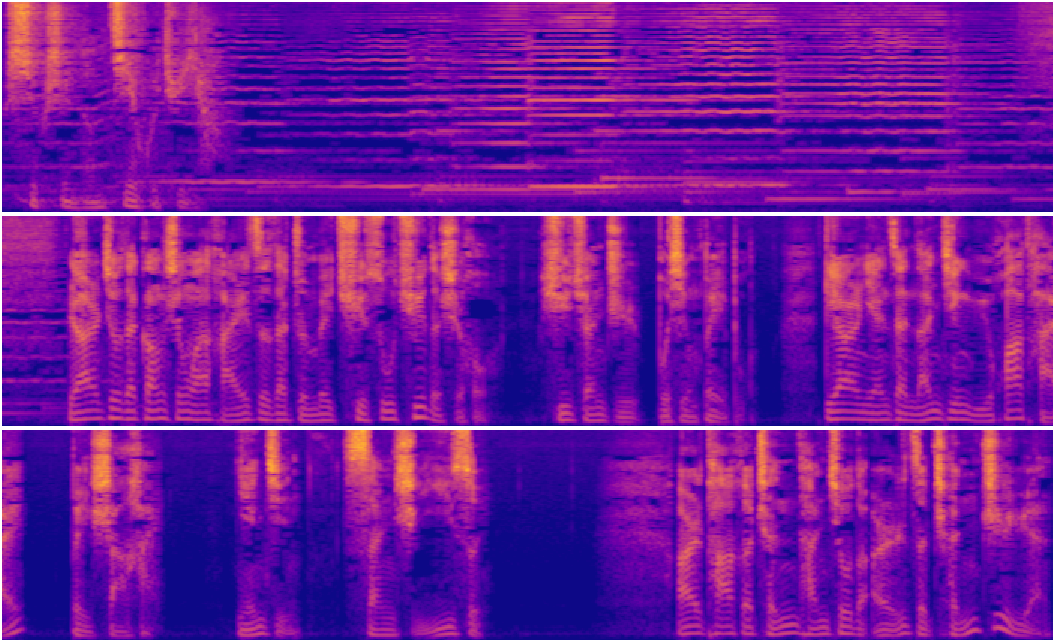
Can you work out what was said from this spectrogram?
是不是能接回去养？然而，就在刚生完孩子，在准备去苏区的时候，徐全直不幸被捕，第二年在南京雨花台被杀害，年仅三十一岁。而他和陈潭秋的儿子陈志远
